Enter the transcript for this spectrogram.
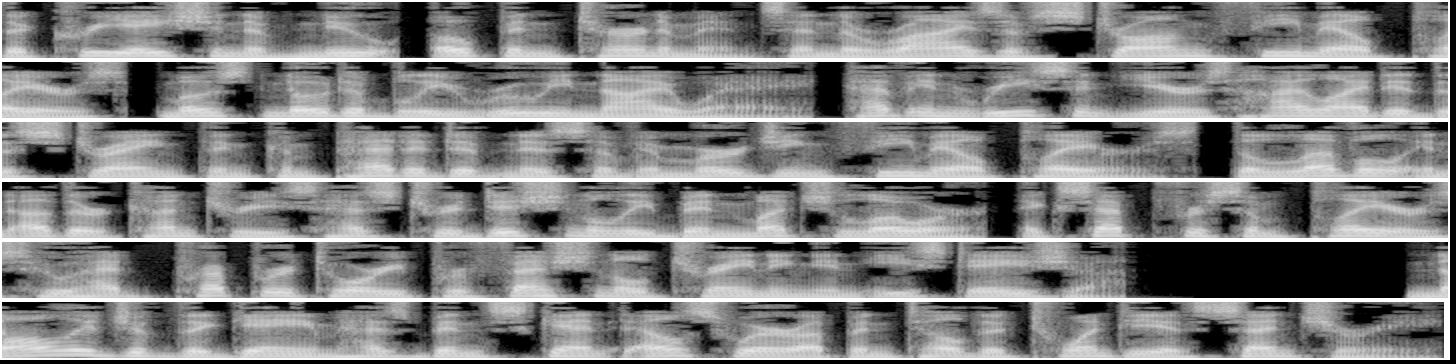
the creation of new, open tournaments and the rise of strong female players, most notably Rui Naiwei, have in recent years highlighted the strength and competitiveness of emerging female players. The level in other countries has traditionally been much lower, except for some players who had preparatory professional training in East Asia. Knowledge of the game has been scant elsewhere up until the 20th century.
